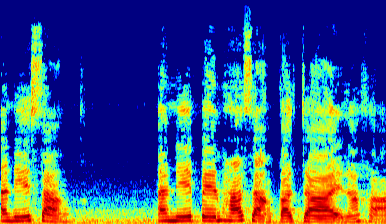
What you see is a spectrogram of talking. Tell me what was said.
อันนี้สั่ง อันนี้เป็นพระสังกระจายนะคะ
